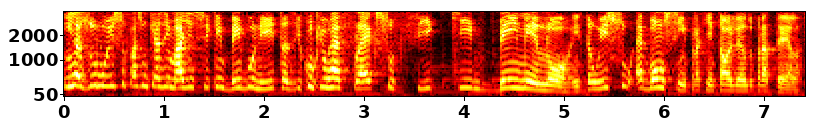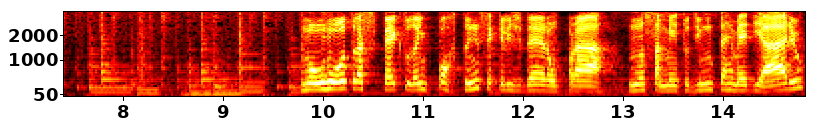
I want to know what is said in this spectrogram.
Em resumo, isso faz com que as imagens fiquem bem bonitas e com que o reflexo fique bem menor. Então isso é bom sim para quem está olhando para a tela. Um outro aspecto da importância que eles deram para um lançamento de um intermediário.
